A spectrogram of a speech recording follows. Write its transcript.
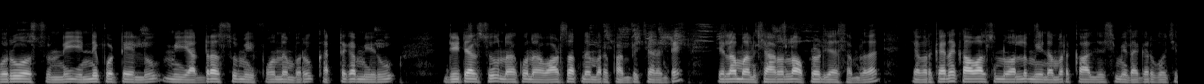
బరువు వస్తుంది ఎన్ని పొట్టేళ్ళు మీ అడ్రస్ మీ ఫోన్ నెంబరు కరెక్ట్గా మీరు డీటెయిల్స్ నాకు నా వాట్సాప్ నెంబర్కి పంపించారంటే ఇలా మన ఛానల్లో అప్లోడ్ చేస్తాం బ్రదర్. ఎవరికైనా కావాల్సిన వాళ్ళు మీ నెంబర్కి కాల్ చేసి మీ దగ్గరకు వచ్చి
